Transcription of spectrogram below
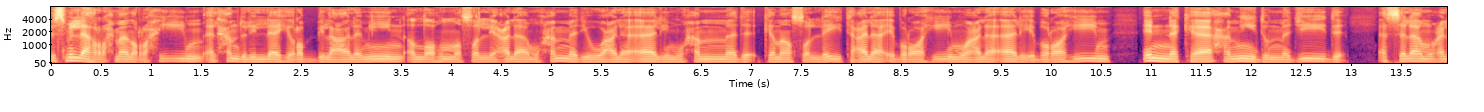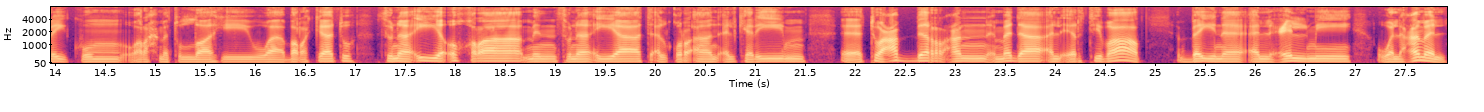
بسم الله الرحمن الرحيم الحمد لله رب العالمين اللهم صل على محمد وعلى ال محمد كما صليت على إبراهيم وعلى ال إبراهيم انك حميد مجيد السلام عليكم ورحمه الله وبركاته ثنائيه أخرى من ثنائيات القران الكريم تعبر عن مدى الارتباط بين العلم والعمل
